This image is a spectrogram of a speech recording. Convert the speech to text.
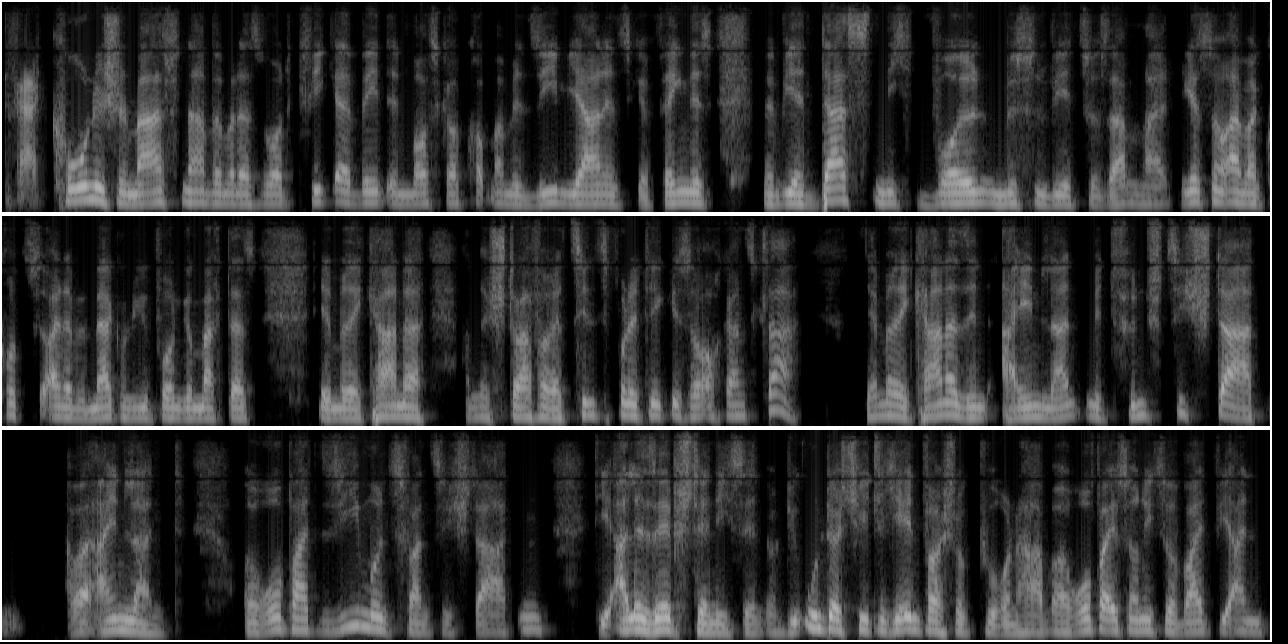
drakonischen Maßnahmen. Wenn man das Wort Krieg erwähnt, in Moskau kommt man mit sieben Jahren ins Gefängnis. Wenn wir das nicht wollen, müssen wir zusammenhalten. Jetzt noch einmal kurz zu einer Bemerkung, die du vorhin gemacht hast. Die Amerikaner haben eine straffere Zinspolitik, ist auch ganz klar. Die Amerikaner sind ein Land mit 50 Staaten aber ein Land. Europa hat 27 Staaten, die alle selbstständig sind und die unterschiedliche Infrastrukturen haben. Europa ist noch nicht so weit wie ein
